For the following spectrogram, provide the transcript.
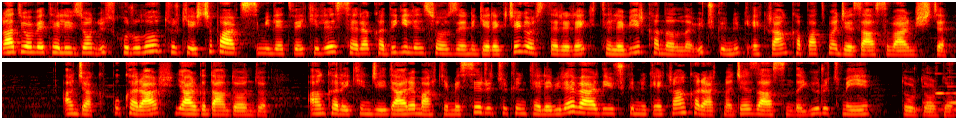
Radyo ve Televizyon Üst Kurulu Türkiye İşçi Partisi Milletvekili Sera Kadigil'in sözlerini gerekçe göstererek Tele1 kanalına 3 günlük ekran kapatma cezası vermişti. Ancak bu karar yargıdan döndü. Ankara 2. İdare Mahkemesi Rütük'ün Tele1'e verdiği 3 günlük ekran karartma cezasında yürütmeyi durdurdu.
